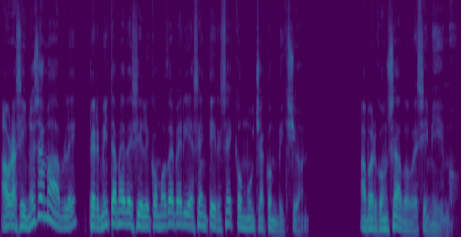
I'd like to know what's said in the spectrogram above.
Ahora, si no es amable, permítame decirle cómo debería sentirse con mucha convicción. Avergonzado de sí mismo.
